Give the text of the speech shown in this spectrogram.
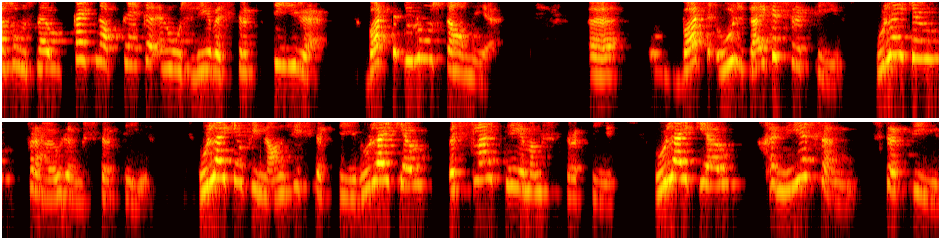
as ons nou kyk na plekke in ons lewe, strukture, wat bedoel ons daarmee? Uh wat hoe lyk 'n struktuur? Hoe lyk jou verhoudingsstruktuur? Hoe lyk jou finansiëstruktuur? Hoe lyk jou besluitnemingsstruktuur? Hoe lyk jou genesingstruktuur?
